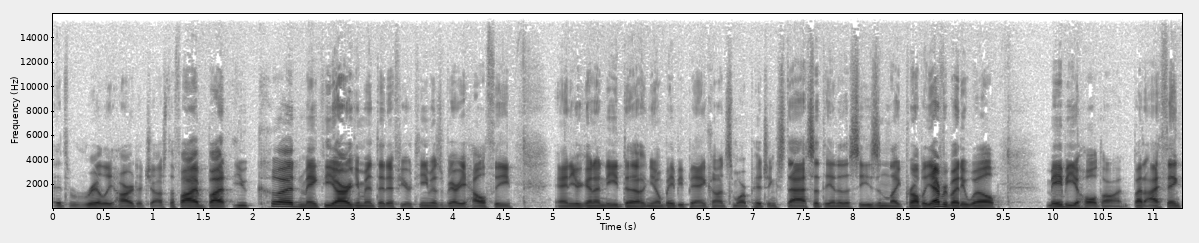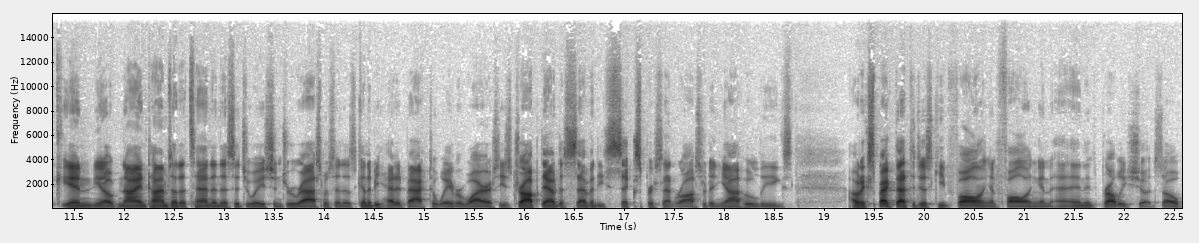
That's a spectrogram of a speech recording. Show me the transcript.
it's really hard to justify. But you could make the argument that if your team is very healthy and you're going to need to, you know, maybe bank on some more pitching stats at the end of the season, like probably everybody will, maybe you hold on. But I think in, you know, nine times out of 10 in this situation, Drew Rasmussen is going to be headed back to waiver wires. He's dropped down to 76% rostered in Yahoo leagues. I would expect that to just keep falling and falling, and, and it probably should. So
